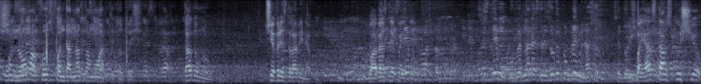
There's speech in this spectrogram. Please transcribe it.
Și un om a fost condamnat la moarte, totuși. Da, da, domnul, ce vreți de la mine acum? Aveați nevoie de... Sistemul, guvernarea să rezolve problemele, asta se dorește. Păi asta am spus și eu.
